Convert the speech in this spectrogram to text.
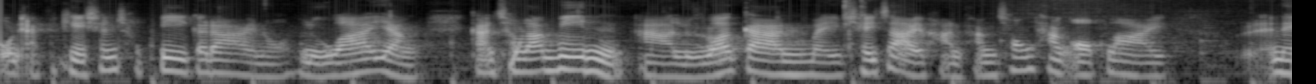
บนแอปพลิเคชัน s h o p e e ก็ได้เนาะ หรือว่าอย่างการชำระบินอ่าหรือว่าการไปใช้จ่ายผ่านทางช่องทางออฟไลน์ ใน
